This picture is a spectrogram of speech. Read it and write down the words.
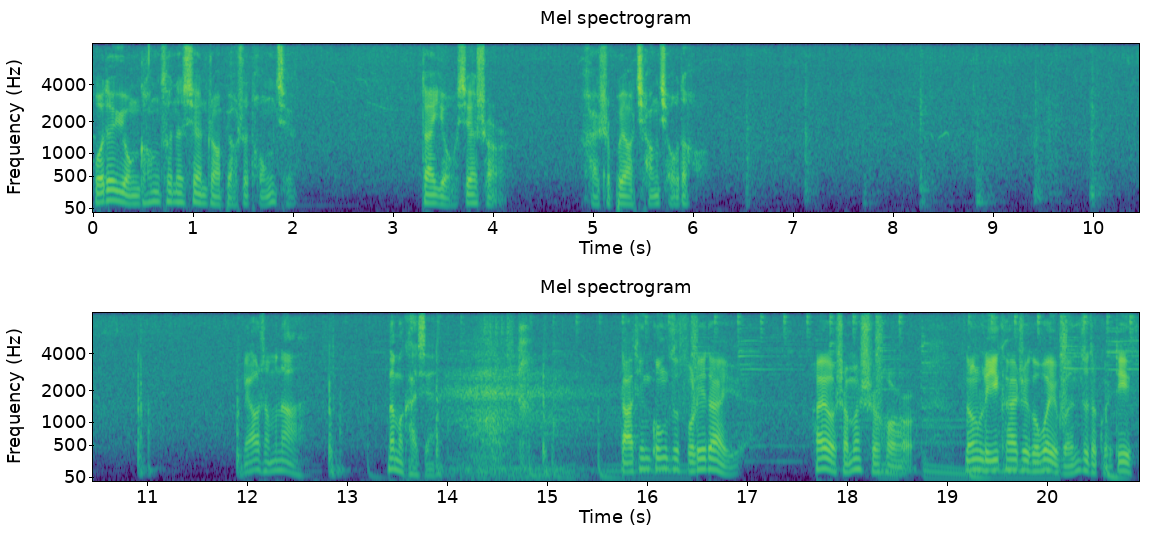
我对永康村的现状表示同情，但有些事儿还是不要强求的好。聊什么呢？那么开心？打听工资福利待遇，还有什么时候能离开这个喂蚊子的鬼地方？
